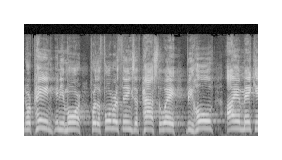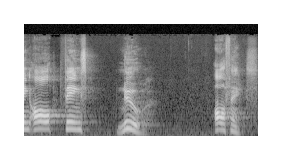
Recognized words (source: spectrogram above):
nor pain anymore, for the former things have passed away. Behold, I am making all things new. All things.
